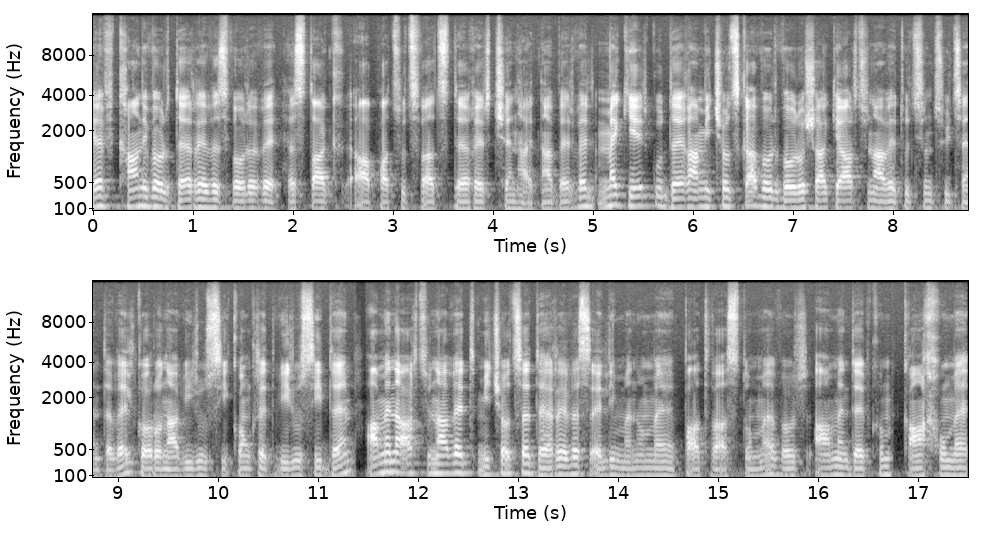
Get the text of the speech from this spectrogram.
եւ քանի որ դեռևս որևէ հստակ ապացուցված դեղեր չեն հայտնաբերվել, 1-2 դեղամիջոց կա, որ որոշակի արդյունավետություն ցույց են տվել կորոնավիրուսի կոնկրետ վիրուսի դեմ։ Ամենաարդյունավետ միջոցը դեռևս էլի մնում է պատվաստումը, որ ամեն դեպքում կանխում է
